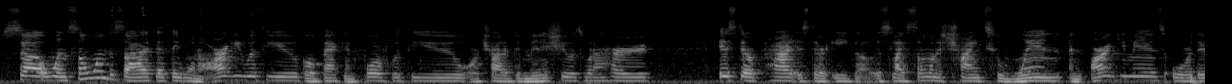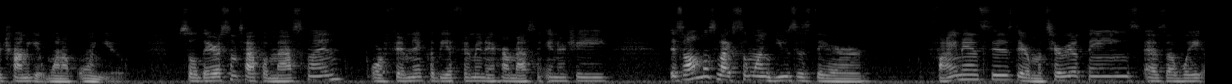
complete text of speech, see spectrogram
So when someone decides that they want to argue with you, go back and forth with you, or try to diminish you is what I heard, it's their pride, it's their ego. It's like someone is trying to win an argument or they're trying to get one up on you. So there's some type of masculine or feminine, could be a feminine in her masculine energy. It's almost like someone uses their finances, their material things as a way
